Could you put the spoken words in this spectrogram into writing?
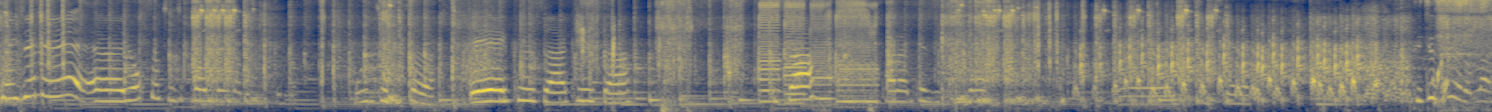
Teyze mi? Ee, yoksa çocuklarla oynamak istiyor. Oyun çok kısa. Eee kısa kısa. Kısa. Parantez içinde. Ee, küçük diyorum lan.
